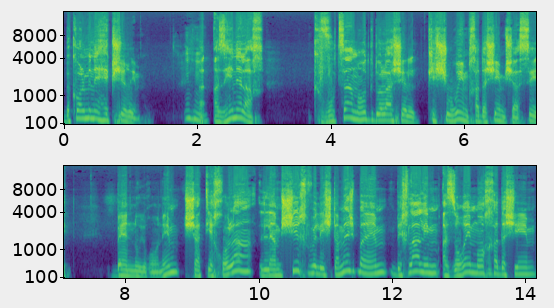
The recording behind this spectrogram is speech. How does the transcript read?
בכל מיני הקשרים. מהמם. אז הנה לך קבוצה מאוד גדולה של כישורים חדשים שעשית בין נוירונים, שאת יכולה להמשיך ולהשתמש בהם בכלל עם אזורי מוח חדשים,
